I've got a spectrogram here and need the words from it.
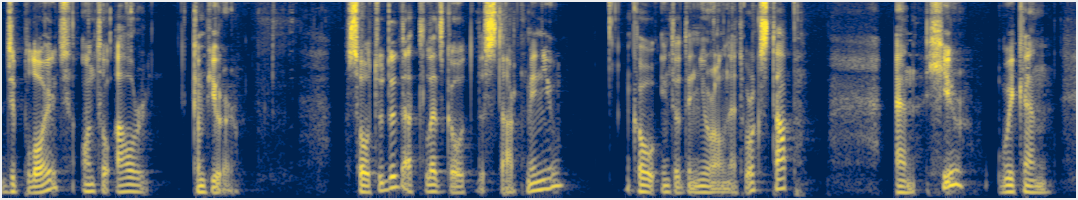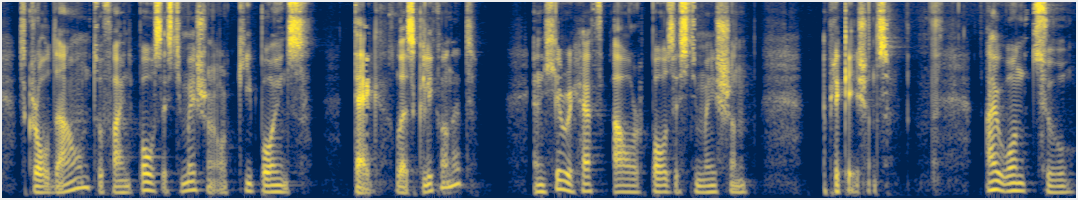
deploy it onto our computer. So to do that, let's go to the start menu, go into the neural networks tab, and here we can scroll down to find pose estimation or key points tag. Let's click on it. And here we have our pose estimation applications. I want to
